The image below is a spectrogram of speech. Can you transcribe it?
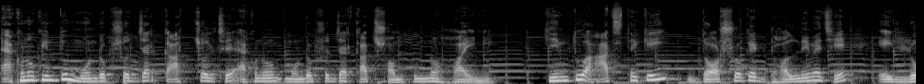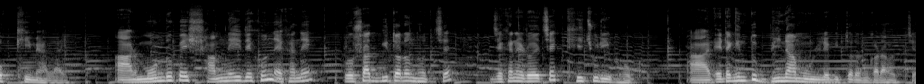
এখনও কিন্তু মণ্ডপসজ্জার কাজ চলছে, এখনও মণ্ডপসজ্জার কাজ সম্পূর্ণ হয়নি। কিন্তু আজ থেকেই দর্শকের ঢল নেমেছে এই লক্ষ্মী মেলায়। আর মণ্ডপের সামনেই দেখুন এখানে প্রসাদ বিতরণ হচ্ছে, যেখানে রয়েছে খিচুড়ি ভোগ। আর এটা কিন্তু বিনামূল্যে বিতরণ করা হচ্ছে।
